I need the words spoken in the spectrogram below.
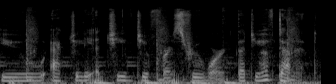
You actually achieved your first reward that you have done it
